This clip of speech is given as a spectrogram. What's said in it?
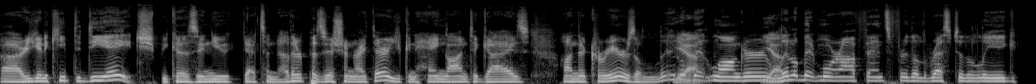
Uh, are you going to keep the DH because then you that's another position right there. You can hang on to guys on their careers a little yeah. bit longer, a little bit more offense for the rest of the league.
